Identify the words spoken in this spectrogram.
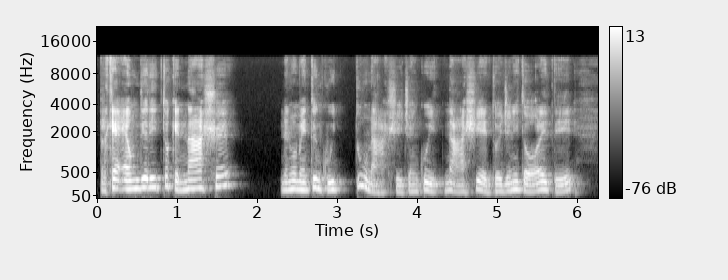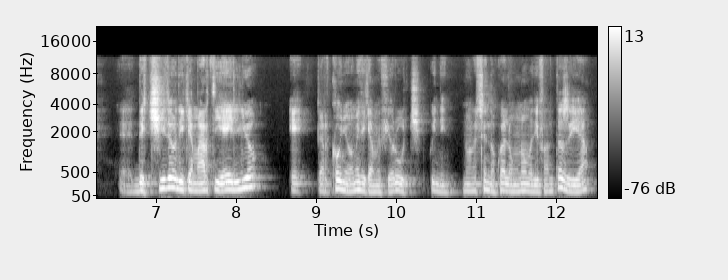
perché è un diritto che nasce nel momento in cui tu nasci, cioè in cui nasci e i tuoi genitori ti eh, decidono di chiamarti Elio e per cognome ti chiami Fiorucci, quindi non essendo quello un nome di fantasia,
